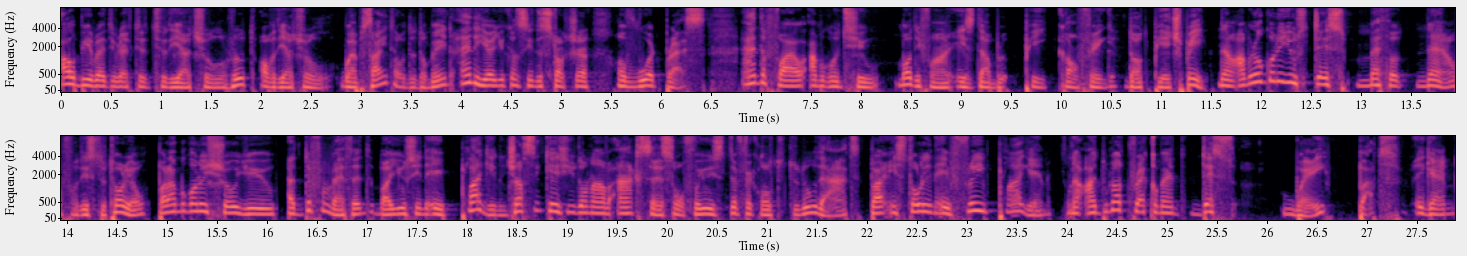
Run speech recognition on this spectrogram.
I'll be redirected to the actual root of the actual website of the domain. And here you can see the structure of WordPress. And the file I'm going to modify is wp-config.php. Now, I'm not going to use this method now for this tutorial, but I'm going to show you a different method by using a plugin, just in case you don't have access or for you it's difficult to do that, by installing a free plugin. Now, I do not recommend this way but again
